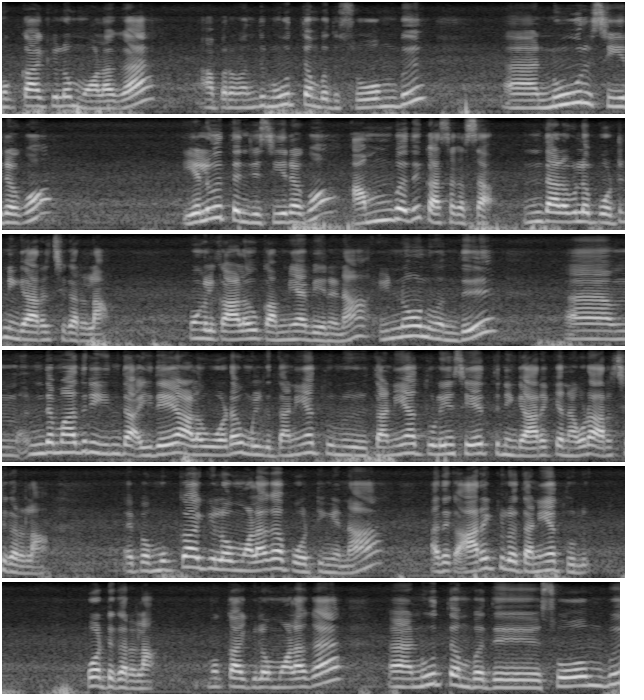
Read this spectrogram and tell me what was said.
முக்கால் கிலோ மிளகா அப்புறம் வந்து நூற்றம்பது சோம்பு நூறு சீரகம் எழுபத்தஞ்சி சீரகம் ஐம்பது கசகசா இந்த அளவில் போட்டு நீங்கள் அரைச்சிக்கிறலாம் உங்களுக்கு அளவு கம்மியாக வேணும்னா. இன்னொன்று வந்து இந்த மாதிரி இந்த இதே அளவோட உங்களுக்கு தனியாக தூள் தனியாக தூளையும் சேர்த்து நீங்கள் அரைக்கனா கூட அரைச்சிக்கிறலாம் இப்போ முக்கால் கிலோ மிளகா போட்டிங்கன்னா அதுக்கு அரை கிலோ தனியாக தூள் போட்டுக்கிறலாம் முக்கால் கிலோ மிளகா நூற்றம்பது சோம்பு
